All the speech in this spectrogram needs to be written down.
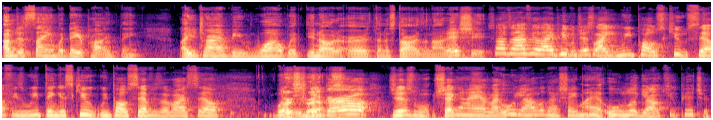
I'm just saying what they probably think. Like you trying to be one with you know the earth and the stars and all that shit. Sometimes I feel like people just like we post cute selfies. We think it's cute. We post selfies of ourselves. What's- Thirst the traps. girl just shaking her head like, "Ooh, y'all look, I shake my head. Ooh, look, y'all cute picture."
